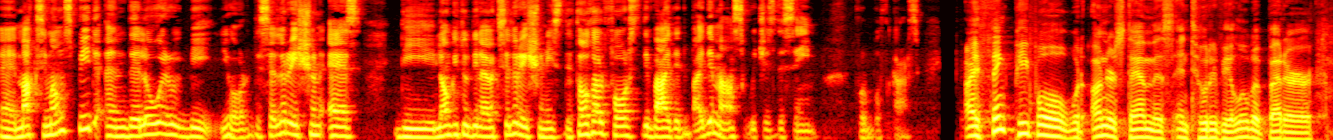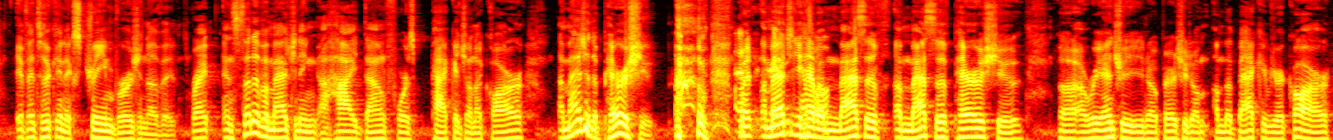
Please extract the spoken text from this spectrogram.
uh, maximum speed, and the lower will be your deceleration as the longitudinal acceleration is the total force divided by the mass, which is the same for both cars. I think people would understand this intuitively a little bit better if they took an extreme version of it, right? Instead of imagining a high downforce package on a car, imagine a parachute. but imagine you have a massive, a massive parachute, uh, a reentry, you know, parachute on, on the back of your car,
